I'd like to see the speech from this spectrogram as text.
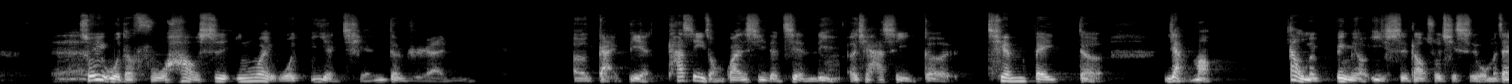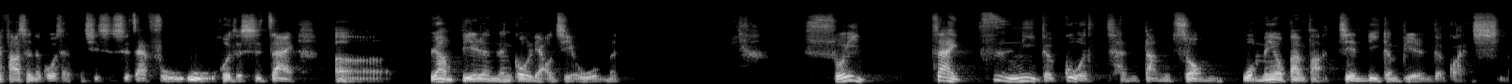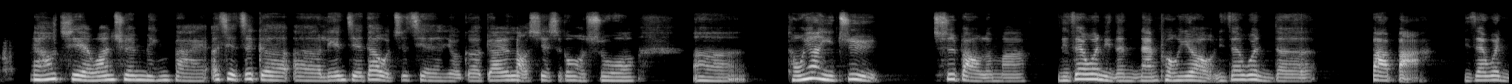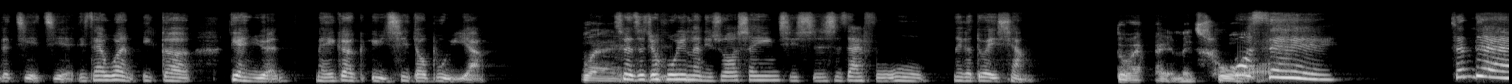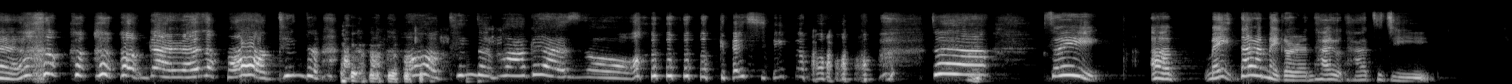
所以我的符号是因为我眼前的人而改变，它是一种关系的建立，而且它是一个谦卑的样貌。但我们并没有意识到，说其实我们在发生的过程，其实是在服务，或者是在呃让别人能够了解我们。所以在自立的过程当中，我没有办法建立跟别人的关系。了解，完全明白。而且这个呃，连接到我之前有个表演老师也是跟我说，呃，同样一句“吃饱了吗？”你在问你的男朋友，你在问你的爸爸，你在问你的姐姐，你在问一个店员，每一个语气都不一样。对，所以这就呼应了你说，声音其实是在服务那个对象。对，没错。哇塞，真的，好感人啊，好好听的，好好听的 podcast 哦，开心哦。对啊，所以呃，每当然每个人他有他自己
